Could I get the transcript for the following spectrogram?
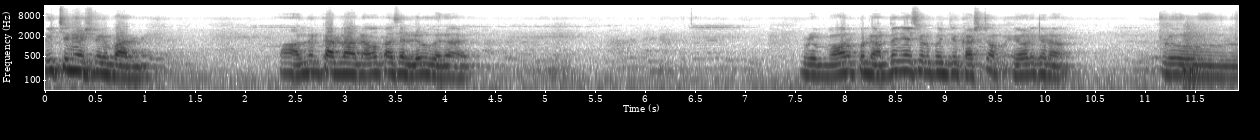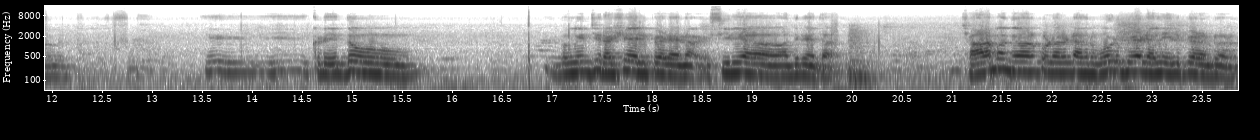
రిచ్ నేషన్గా మారినాయి. అందరికీ అట్లాంటి అవకాశాలు లేవు కదా. ఇప్పుడు మామూలు కొన్ని అర్థం చేసుకోవడం కొంచెం కష్టం. ఎవరికైనా ఇప్పుడు ఇక్కడ యుద్ధం ముగించి రష్యా వెళ్ళిపోయాడు ఆయన సిరియా అధినేత. చాలామంది ఏమనుకుంటారంటే అతను ఓడిపోయాడు అది వెళ్ళిపోయాడు అంటున్నారు.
